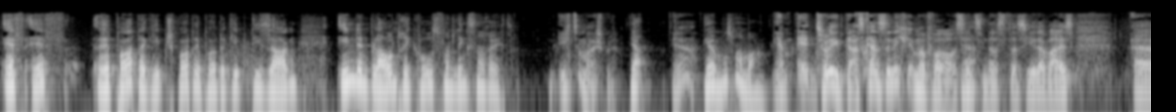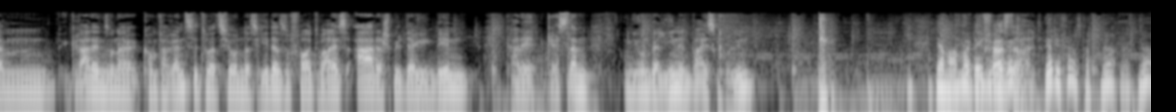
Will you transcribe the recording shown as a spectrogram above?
FF Reporter gibt, Sportreporter gibt, die sagen, in den blauen Trikots von links nach rechts. Ich zum Beispiel. Ja. Ja. Ja, muss man machen. Ja, Entschuldigung, das kannst du nicht immer voraussetzen, ja. dass, dass jeder weiß, ähm, gerade in so einer Konferenzsituation, dass jeder sofort weiß, ah, da spielt der gegen den. Gerade gestern Union Berlin in Weiß-Grün. Ja, manchmal die denke Förster halt. Ja, die Förster. Ja, ja.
